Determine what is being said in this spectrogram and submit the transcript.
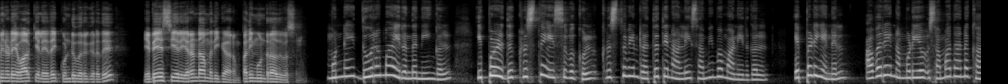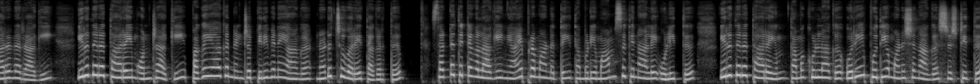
என்னுடைய வாழ்க்கையில் எதை கொண்டு வருகிறது? எபேசியர் இரண்டாம் அதிகாரம் பதிமூன்றாவது வசனம். முன்னே தூரமாக இருந்த நீங்கள் இப்பொழுது கிறிஸ்து இயேசுவுக்குள் கிறிஸ்துவின் இரத்தத்தினாலே சமீபமானீர்கள். எப்படியெனில் அவரே நம்முடைய சமாதான காரணராகி இருதரத்தாரையும் ஒன்றாக்கி பகையாக நின்ற பிரிவினையாக நடுச்சுவரை தகர்த்து சட்டத்திட்டங்களாகிய நியாயப்பிரமாணத்தை தம்முடைய மாம்சத்தினாலே ஒழித்து இருதரத்தாரையும் தமக்குள்ளாக ஒரே புதிய மனுஷனாக சிருஷ்டித்து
